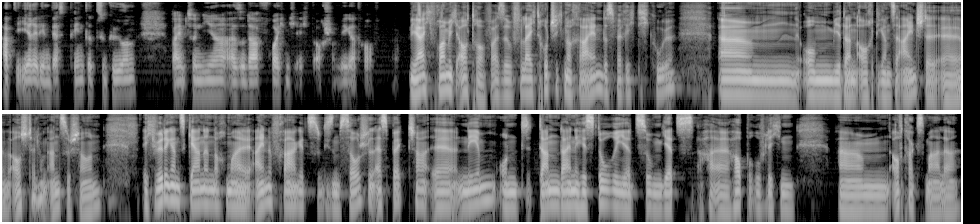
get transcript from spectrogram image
habe die Ehre, den Best Painted zu küren beim Turnier. Also da freue ich mich echt auch schon mega drauf. Ja, ich freue mich auch drauf. Also vielleicht rutsche ich noch rein, das wäre richtig cool, ähm, um mir dann auch die ganze Einstell äh, Ausstellung anzuschauen. Ich würde ganz gerne noch mal eine Frage zu diesem Social-Aspekt äh, nehmen und dann deine Historie zum jetzt äh, hauptberuflichen ähm, Auftragsmaler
